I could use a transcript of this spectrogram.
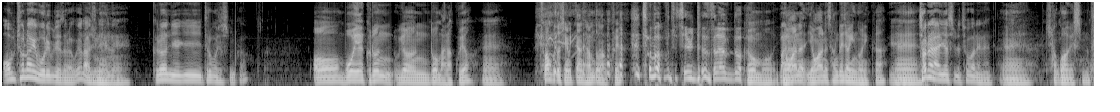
엄청나게 몰입이 되더라고요, 나중에. 네네. 그런 얘기 들어보셨습니까? 어, 뭐, 예, 그런 의견도 많았고요. 예. 초반부터 재밌다는 사람도 많고요. 초반부터 재밌다는 사람도. 그건 뭐, 많아요. 영화는, 영화는 상대적인 거니까. 예. 예. 저는 아니었습니다, 초반에는. 예. 참고하겠습니다.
